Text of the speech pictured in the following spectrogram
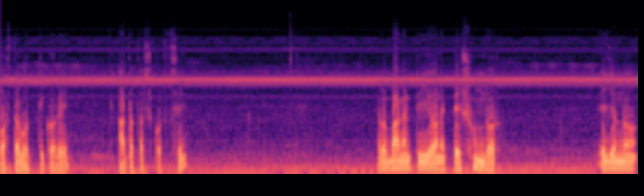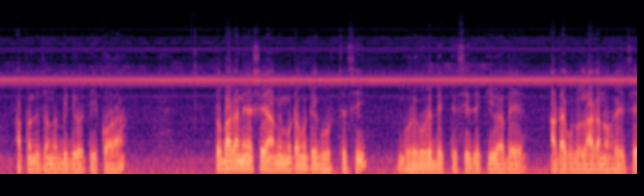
বস্তা ভর্তি করে আদা চাষ করছে। এবার বাগানটি অনেকটাই সুন্দর। এই জন্য আপনাদের জন্য ভিডিওটি করা। তো বাগানে এসে আমি মোটামুটি ঘুরতেছি, ঘুরে ঘুরে দেখতেছি যে কীভাবে আদাগুলো লাগানো হয়েছে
